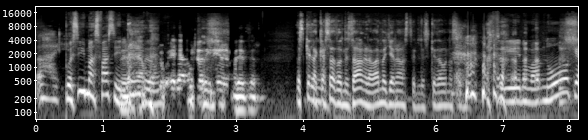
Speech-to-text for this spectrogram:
Ay, Pues sí, más fácil. Pero ¿no? era, era mucho dinero, al parecer. Es que la casa donde estaban grabando ya no les quedaba una sola. Sí, no mames. No, que,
